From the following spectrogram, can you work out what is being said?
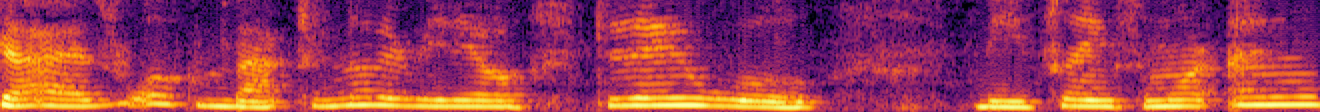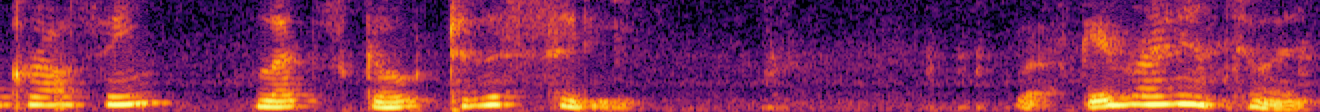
guys, welcome back to another video. Today we'll be playing some more Animal Crossing. Let's go to the city. Let's get right into it.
